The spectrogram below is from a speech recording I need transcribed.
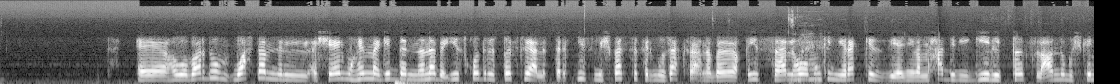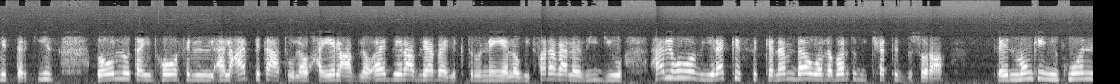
آه هو برضو واحدة من الأشياء المهمة جدا إن أنا بقيس قدرة طفلي على التركيز مش بس في المذاكرة. أنا بقيس هل هو ممكن يركز يعني لما حد بيجي لي طفل عنده مشكلة تركيز بقول له طيب هو في الألعاب بتاعته لو هيلعب لو قاعد بيلعب لعبة إلكترونية لو بيتفرج على فيديو هل هو بيركز في الكلام ده ولا برضو بيتشتت بسرعة؟ لأن ممكن يكون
